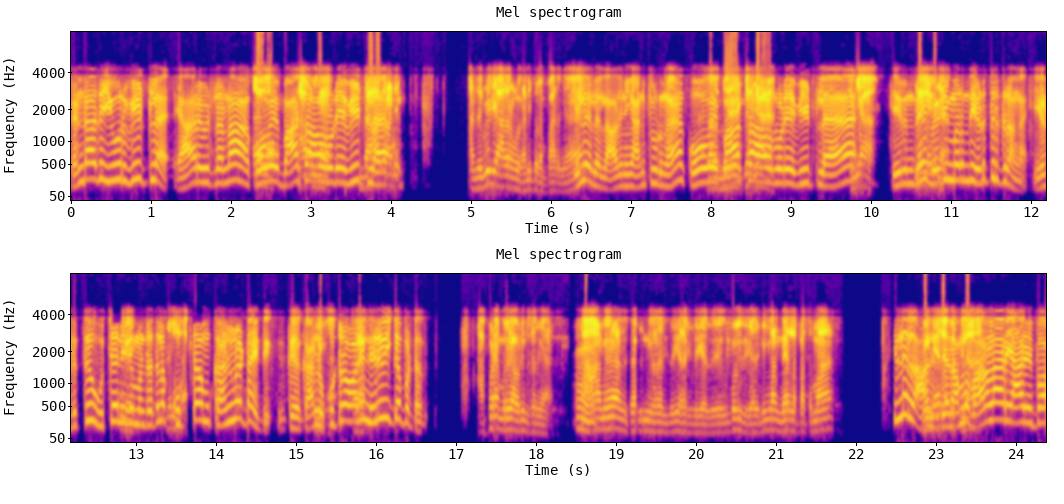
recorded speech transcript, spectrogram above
ரெண்டாவது இவர் வீட்டில் யார் வீட்டிலன்னா கோவை பாஷா அவருடைய வீட்டில் அந்த வீடியோ ஆதாரம் உங்களுக்கு அனுப்பிடுறேன் பாருங்க. இல்ல இல்ல இல்ல. அது நீங்க அனுப்பி விடுங்க. கோவை பாஷா. அவருடைய வீட்டுல இருந்து. வெடிமருந்து எடுத்திருக்கிறாங்க. எடுத்து உச்ச நீதிமன்றத்துல. குற்றம் கன்வெர்ட் ஆயிட்டு. கு- கன்- குற்றவாளி நிரூபிக்கப்பட்டது. அப்படியே முருகா அப்படின்னு சொல்லுங்க. நானு அந்த எனக்கு தெரியாது. உங்களுக்கு தெரியாது. நீங்களும் நேரில் பார்த்தோமா? இல்ல இல்ல நம்ம? வரலாறு யாரு இப்போ?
